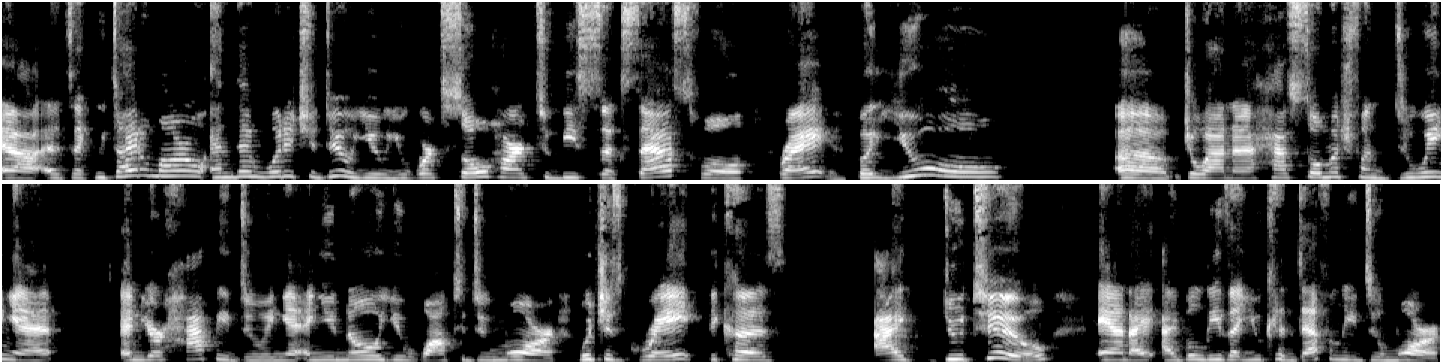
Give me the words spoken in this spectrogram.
uh, it's like we die tomorrow and then what did you do? You you worked so hard to be successful right? But you uh, joanna have so much fun doing it and you're happy doing it and you know you want to do more which is great because i do too and I, I believe that you can definitely do more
